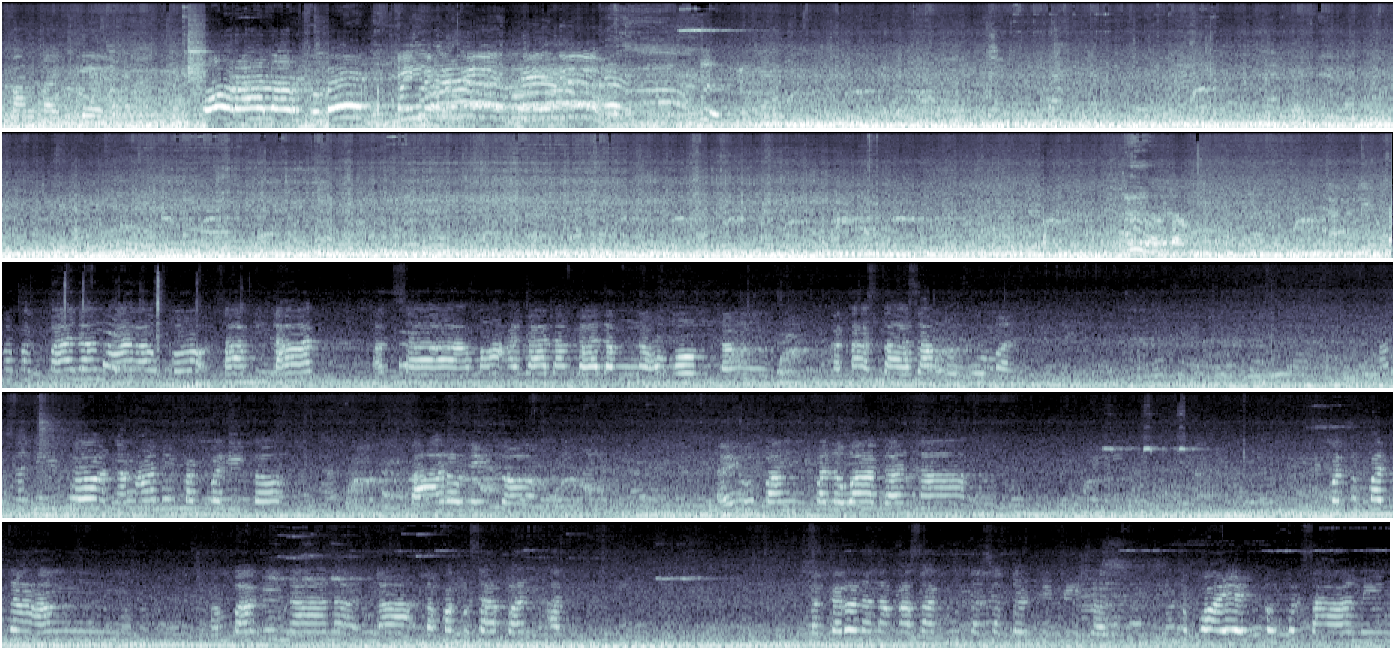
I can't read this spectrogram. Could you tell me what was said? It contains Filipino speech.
Kasamang Michael. Oral argument! Mapagpalang araw po sa ating lahat at sa mga kagalang-galang na hukom ng kataas-taasang hukuman. Ang sanhi po ng aming pagpalito sa araw na ito ay upang panawagan na ipatupad na ang ang bagay na, na, na napag-usapan at nagkaroon na ng kasagutan sa third division. Ito po ay tungkol sa aming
